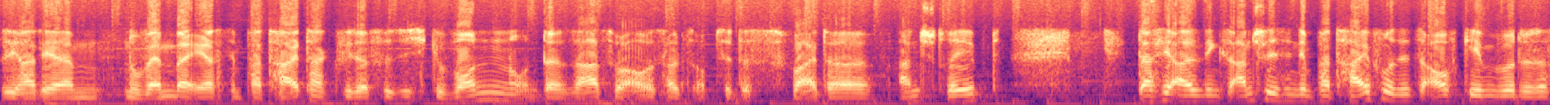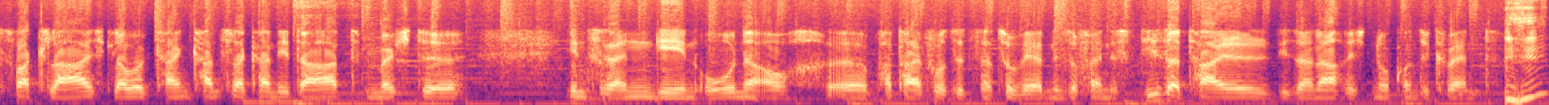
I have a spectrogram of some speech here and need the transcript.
Sie hat ja im November erst den Parteitag wieder für sich gewonnen und da sah es so aus, als ob sie das weiter anstrebt. Dass sie allerdings anschließend den Parteivorsitz aufgeben würde, das war klar. Ich glaube, kein Kanzlerkandidat möchte ins Rennen gehen, ohne auch äh, Parteivorsitzender zu werden. Insofern ist dieser Teil dieser Nachricht nur konsequent. Mhm.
